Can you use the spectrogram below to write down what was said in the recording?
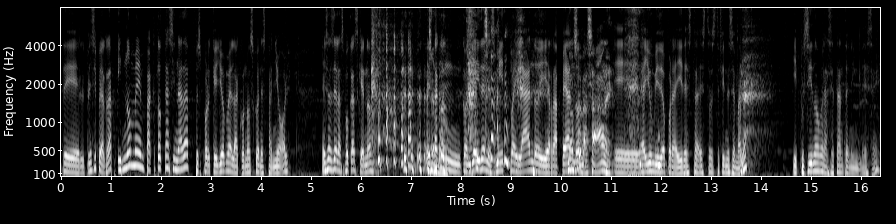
del príncipe del rap. Y no me impactó casi nada, pues porque yo me la conozco en español. Esa es de las pocas que no. Está con, con Jaden Smith bailando y rapeando. No se la sabe. Eh, hay un video por ahí de esta, esto este fin de semana. Y pues sí, no me la sé tanto en inglés, ¿eh?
